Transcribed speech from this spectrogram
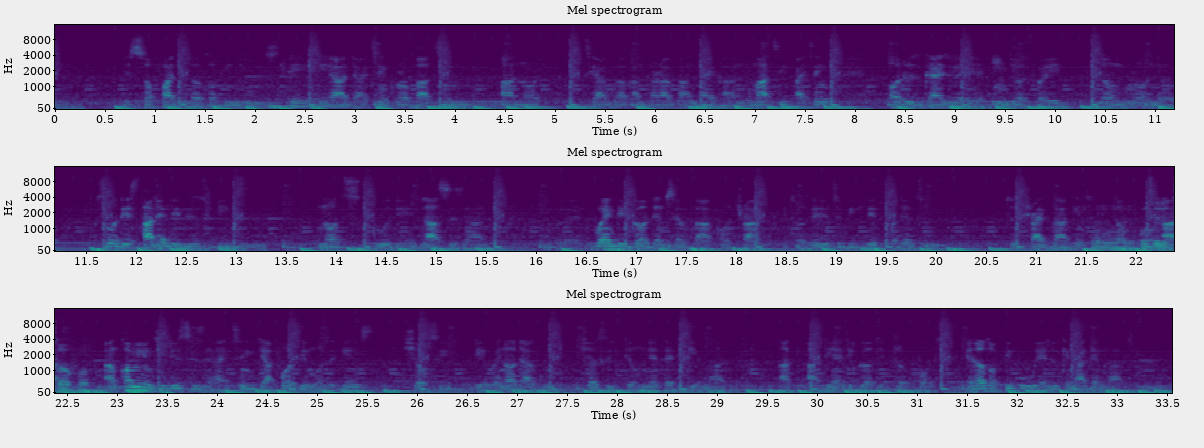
they suffered a lot of injuries. They, they had, I think, Robertson, Arnold, Thiago Alcantara, Van Dijk, and Matip. I think all those guys were injured for a long run. So they started a little bit not good last season. Uh, when they got themselves back on track, it was a little bit late for them to to strike back into the top Mm, four. into the And- top four. and coming into this season, I think their first game was against Chelsea. They were not that good. Chelsea dominated the game and at, at the end they got the draw. But a lot of people were looking at them that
